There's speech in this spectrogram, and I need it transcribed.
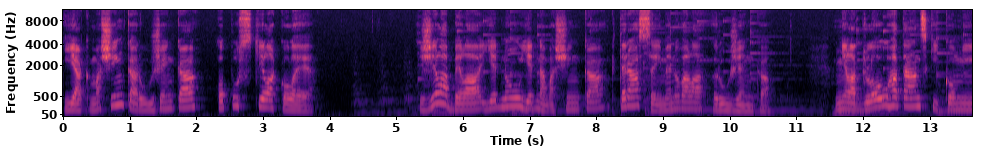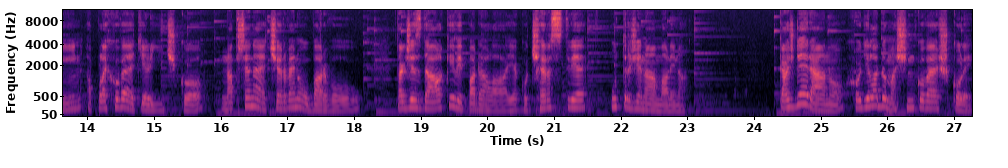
Jak mašinka Růženka opustila koleje. Žila byla jednou jedna mašinka, která se jmenovala Růženka. Měla dlouhatánský komín a plechové tělíčko, natřené červenou barvou, takže z dálky vypadala jako čerstvě utržená malina. Každé ráno chodila do mašinkové školy.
